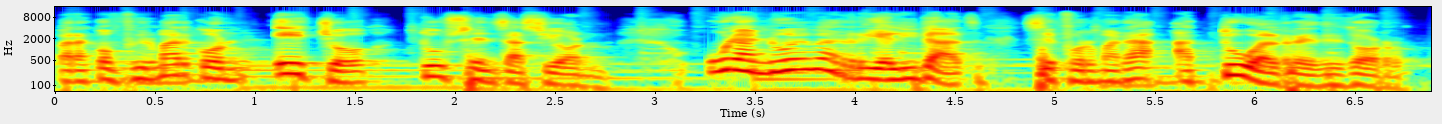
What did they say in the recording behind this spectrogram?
para confirmar con hecho tu sensación. Una nueva realidad se formará a tu alrededor.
